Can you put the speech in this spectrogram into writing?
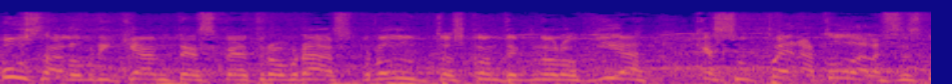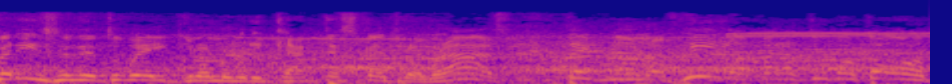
Usa lubricantes Petrobras, productos con tecnología que supera todas las experiencias de tu vehículo. Lubricantes Petrobras, tecnología para tu motor.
